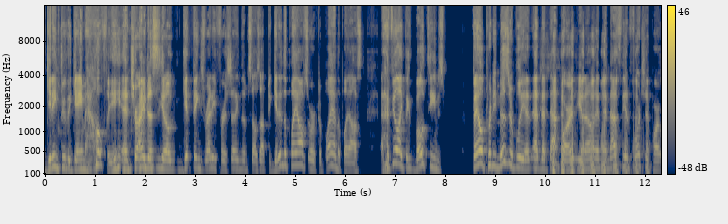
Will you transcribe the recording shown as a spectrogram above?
getting through the game healthy and trying to you know get things ready for setting themselves up to get in the playoffs or to play in the playoffs. And I feel like the, both teams failed pretty miserably at, at, at that part, you know, and, and that's the unfortunate part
